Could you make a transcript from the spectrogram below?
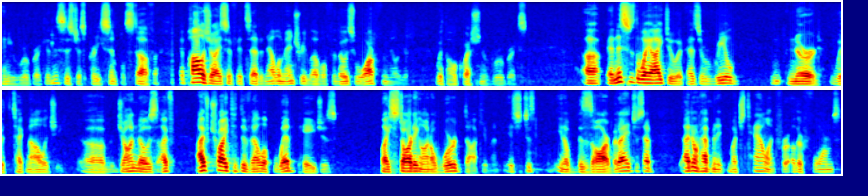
any rubric, and this is just pretty simple stuff. I apologize if it's at an elementary level for those who are familiar with the whole question of rubrics. Uh, and this is the way I do it as a real nerd with technology. Uh, John knows I've, I've tried to develop web pages by starting on a Word document. It's just, you know, bizarre, but I just have, I don't have many, much talent for other forms,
